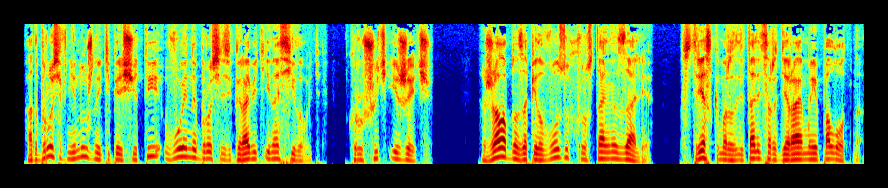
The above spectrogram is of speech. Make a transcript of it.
Отбросив ненужные теперь щиты, воины бросились грабить и насиловать, крушить и жечь. Жалобно запил воздух в хрустальной зале. С треском разлетались раздираемые полотна.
